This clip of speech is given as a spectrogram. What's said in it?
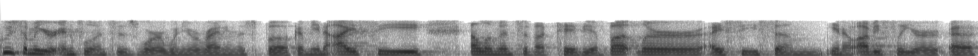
who some of your influences were when you were writing this book. I mean, I see elements of Octavia Butler. I see some, you know, obviously you're a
